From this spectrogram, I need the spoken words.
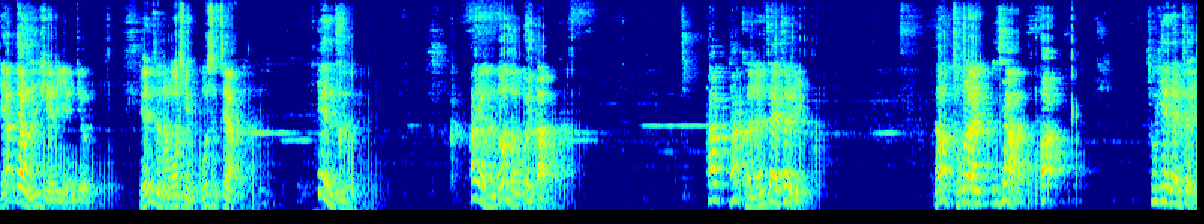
量量子力学的研究，原子的模型不是这样，电子，它有很多种轨道，它它可能在这里，然后突然一下啪，出现在这里，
